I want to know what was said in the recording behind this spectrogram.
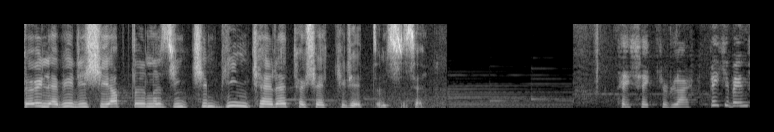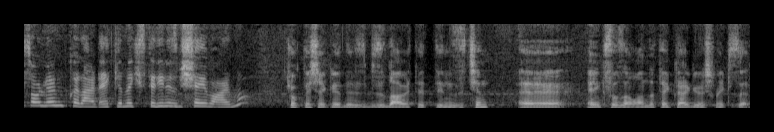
Böyle bir işi yaptığınız için bin kere teşekkür ettim size. Teşekkürler. Peki benim sorularım bu kadardı. Eklemek istediğiniz bir şey var mı? Çok teşekkür ederiz bizi davet ettiğiniz için. Ee, en kısa zamanda tekrar görüşmek üzere.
